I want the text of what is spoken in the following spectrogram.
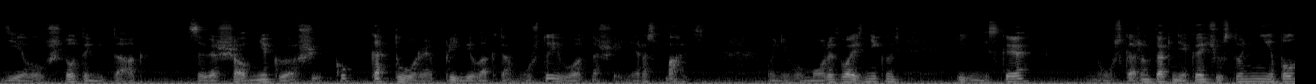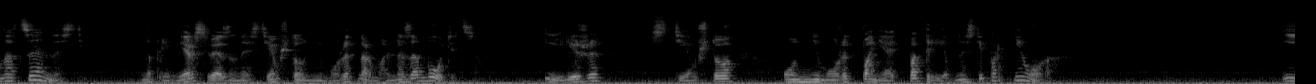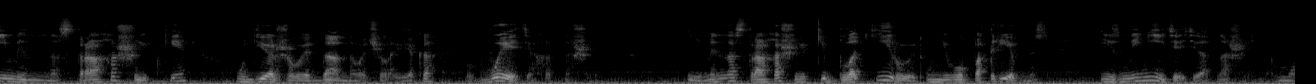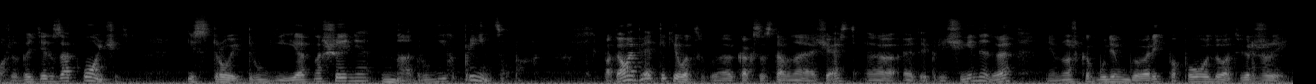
делал что-то не так, совершал некую ошибку, которая привела к тому, что его отношения распались. У него может возникнуть и низкое, ну, скажем так, некое чувство неполноценности. Например, связанное с тем, что он не может нормально заботиться – или же с тем, что он не может понять потребности партнера. Именно страх ошибки удерживает данного человека в этих отношениях. Именно страх ошибки блокирует у него потребность изменить эти отношения, может быть их закончить и строить другие отношения на других принципах. Потом, опять-таки, вот э, как составная часть э, этой причины, да, немножко будем говорить по поводу отвержения.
